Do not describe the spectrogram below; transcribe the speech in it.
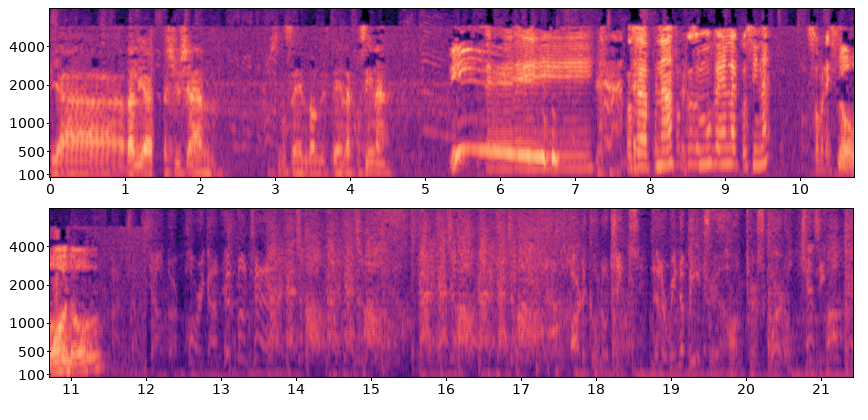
y a Dalia Shushan, pues no sé en dónde esté, en la cocina. Eh, o sea, nada porque soy mujer en la cocina. Sobre eso. No, no. Squirtle,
